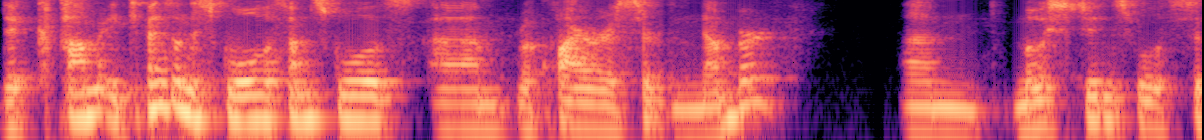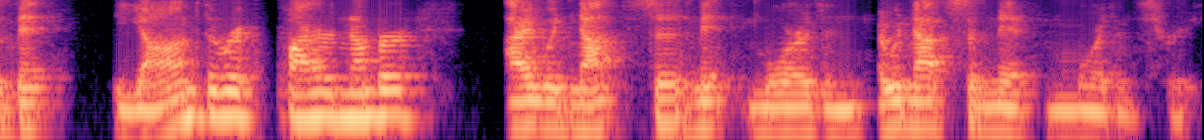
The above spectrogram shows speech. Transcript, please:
the com- it depends on the school. Some schools um, require a certain number. Um, most students will submit beyond the required number. I would not submit more than I would not submit more than three.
